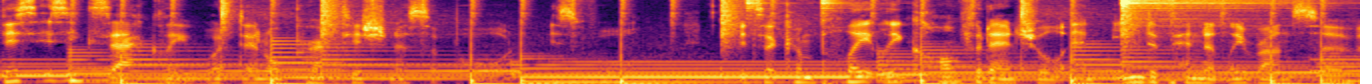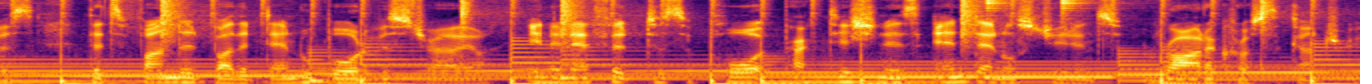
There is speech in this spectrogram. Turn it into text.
This is exactly what dental practitioner support is for. It's a completely confidential and independently run service that's funded by the Dental Board of Australia in an effort to support practitioners and dental students right across the country.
